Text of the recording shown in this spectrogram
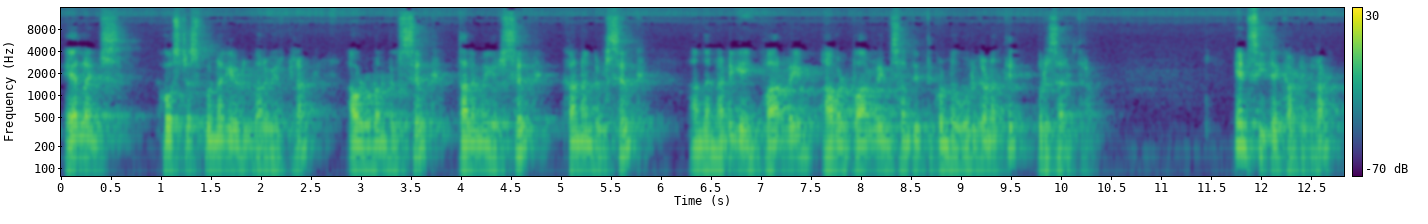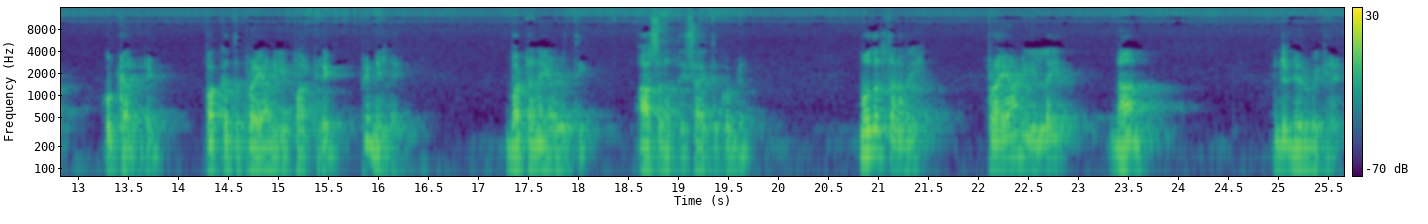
ஏர்லைன்ஸ் ஹோஸ்டஸ் புன்னகையுடன் வரவேற்கிறாள் அவள் உடம்பில் சில்க் தலைமையில் சில்க் கன்னங்கள் சில்க். அந்த நடிகையின் பார்வையும் அவள் பார்வையும் சந்தித்துக் கொண்ட ஒரு கணத்தில் ஒரு சரித்திரம். என் சீட்டை காட்டுகிறாள். உட்கார்கிறேன். பக்கத்து பிரயாணியை பார்க்கிறேன். பெண் இல்லை. பட்டனை அழுத்தி ஆசனத்தை சாய்த்து கொண்டு முதல் தடவை பிரயாணி இல்லை நான் என்று நிரூபிக்கிறேன்.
